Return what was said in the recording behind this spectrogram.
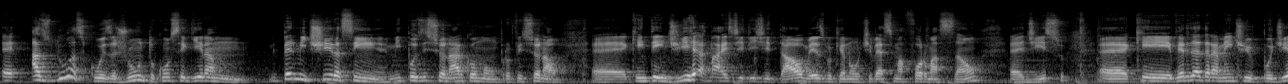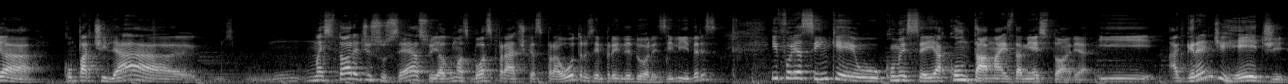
é, as duas coisas junto conseguiram me permitir assim me posicionar como um profissional. É, que entendia mais de digital mesmo que eu não tivesse uma formação é, disso é, que verdadeiramente podia compartilhar uma história de sucesso e algumas boas práticas para outros empreendedores e líderes. E foi assim que eu comecei a contar mais da minha história. E a grande rede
